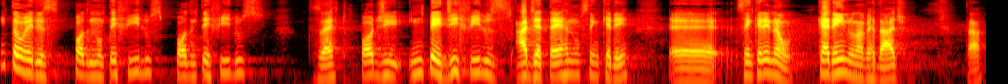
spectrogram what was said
Então eles podem não ter filhos, podem ter filhos, certo? Pode impedir filhos ad eterno sem querer, é, sem querer não, querendo na verdade, tá?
